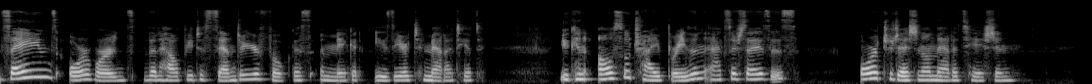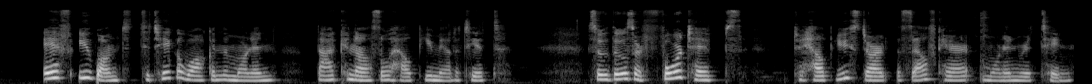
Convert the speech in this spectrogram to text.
sayings or words that help you to center your focus and make it easier to meditate. You can also try breathing exercises or traditional meditation. If you want to take a walk in the morning, that can also help you meditate. So, those are four tips to help you start a self care morning routine.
